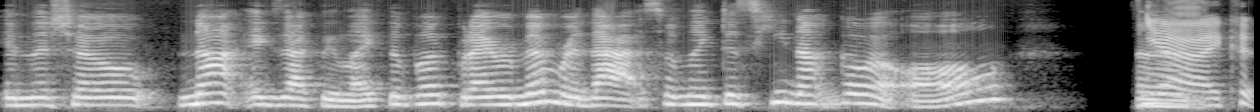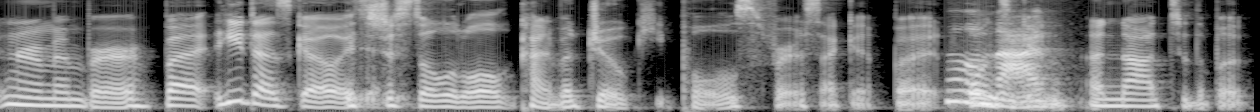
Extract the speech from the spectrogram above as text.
in the show, not exactly like the book, but I remember that. So I'm like, does he not go at all? Yeah, um, I couldn't remember, but he does go. It's just a little kind of a joke he pulls for a second, but a once nod. again, a nod to the book.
